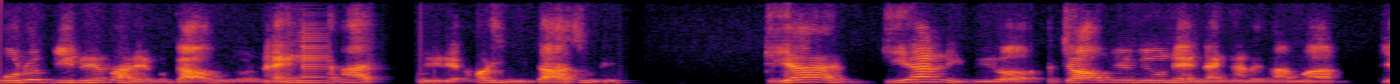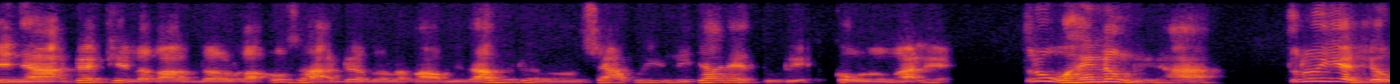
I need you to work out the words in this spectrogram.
ကိုတို့ပြည်တွင်းမှာလည်းမကောက်ဘူးနော်နိုင်ငံသားနေတဲ့ဟောဒီမိသားစုတွေ ဒီကဒီကနေပြီးတော့အကြောင်းမျိုးမျိုးနဲ့နိုင်ငံတကာမှာပညာအတွက်ဖြစ်လကောက်တော့လကောက်ဥစ္စာအတွက်တော့လကောက်မိသားစုတွေရှာဖွေနေကြတဲ့သူတွေအကုန်လုံးကလည်းသူတို့ဝိုင်းလုံနေတာသူတို့ရဲ့လုံ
